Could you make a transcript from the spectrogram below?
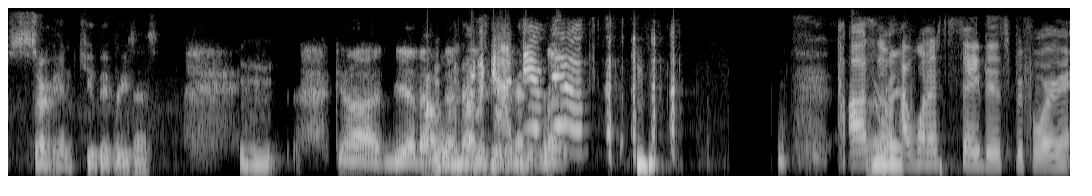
certain Cupid reasons. Mhm. God, yeah, that, I will that, never that's hear Goddamn that. also, All right. I want to say this before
